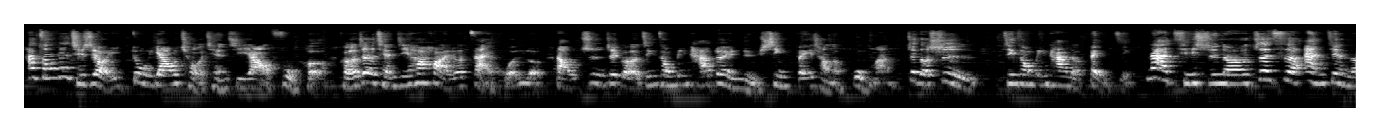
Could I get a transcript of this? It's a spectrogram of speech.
他中间其实有一度要求前妻要复合，可是这个前妻他后来就再婚了，导致这个金宗兵他对女性非常的不满。这个是。金宗兵他的背景，那其实呢，这次的案件呢，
